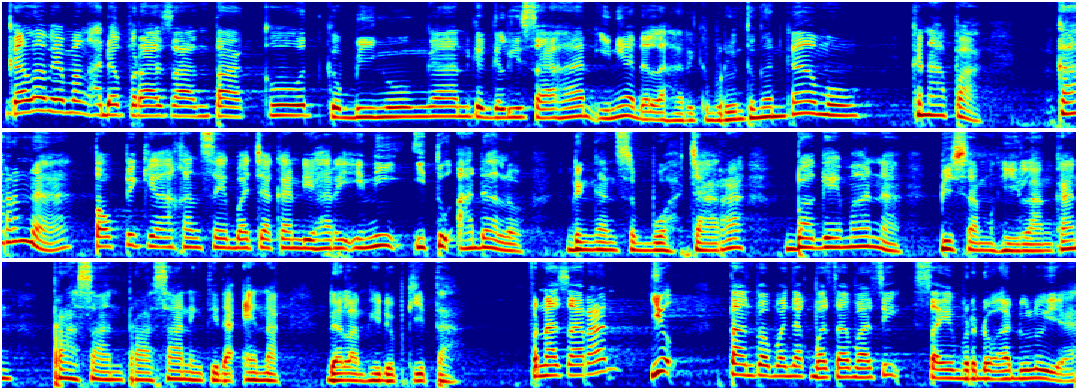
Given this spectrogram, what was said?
Kalau memang ada perasaan takut, kebingungan, kegelisahan, ini adalah hari keberuntungan kamu. Kenapa? Karena topik yang akan saya bacakan di hari ini itu ada loh dengan sebuah cara bagaimana bisa menghilangkan perasaan-perasaan yang tidak enak dalam hidup kita. Penasaran? Yuk tanpa banyak basa-basi, saya berdoa dulu ya.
